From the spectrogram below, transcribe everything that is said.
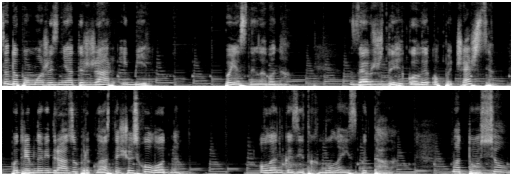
Це допоможе зняти жар і біль, пояснила вона. Завжди, коли опечешся, потрібно відразу прикласти щось холодне. Оленка зітхнула і спитала Матусю,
